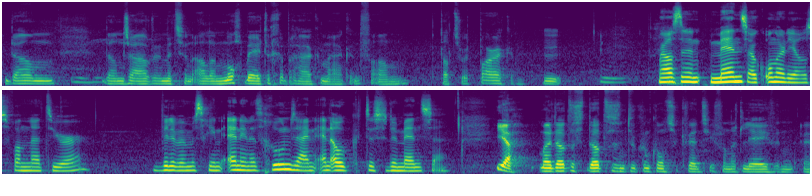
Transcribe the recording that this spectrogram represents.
dan, dan zouden we met z'n allen nog beter gebruik maken van dat soort parken. Maar als een mens ook onderdeel is van de natuur, willen we misschien en in het groen zijn en ook tussen de mensen. Ja, maar dat is, dat is natuurlijk een consequentie van het leven eh,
